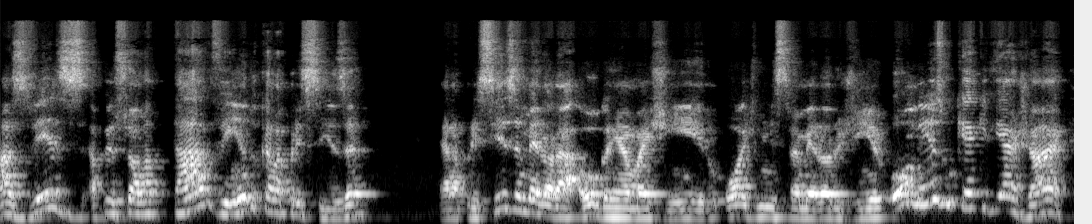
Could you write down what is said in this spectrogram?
Às vezes, a pessoa ela tá vendo que ela precisa, ela precisa melhorar ou ganhar mais dinheiro, ou administrar melhor o dinheiro, ou mesmo quer que viajar,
